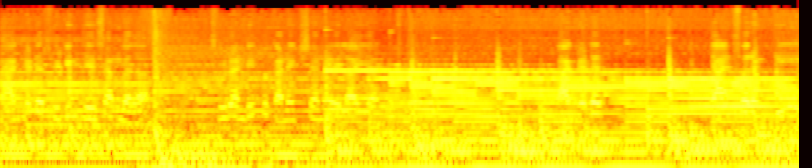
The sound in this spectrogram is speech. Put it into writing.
మ్యాగ్నెటర్ ఫిట్టింగ్ చేసాం కదా చూడండి ఇప్పుడు కనెక్షన్ ఎలా ఇవ్వాలి మ్యాగ్నెటర్ ట్రాన్స్ఫారంకి ఫ్యూజ్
